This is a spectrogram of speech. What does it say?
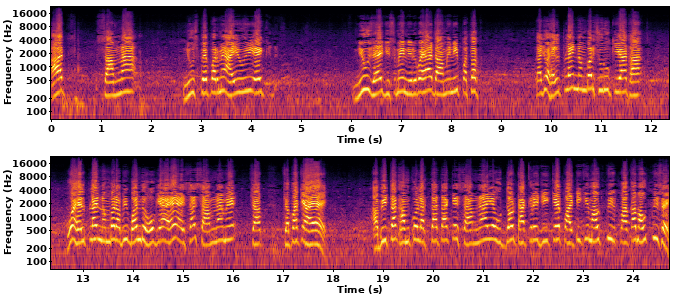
आज सामना न्यूज़पेपर में आई हुई एक न्यूज़ है जिसमें निर्भया दामिनी पथक का जो हेल्पलाइन नंबर शुरू किया था, वो हेल्पलाइन नंबर अभी बंद हो गया है, ऐसा सामना में छपा के आया है। अभी तक हमको लगता था कि सामना ये उद्धव ठाकरे जी के पार्टी की माउथ पीस का माउथ पीस है,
